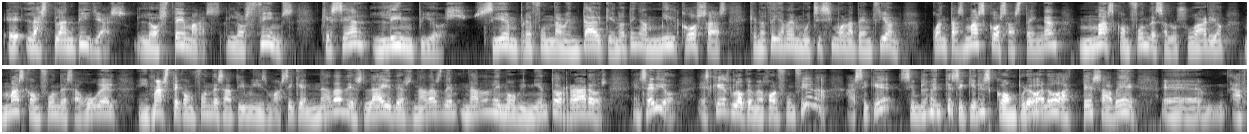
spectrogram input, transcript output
eh, las plantillas, los temas, los themes, que sean limpios, siempre fundamental, que no tengan mil cosas, que no te llamen muchísimo la atención. Cuantas más cosas tengan, más confundes al usuario, más confundes a Google y más te confundes a ti mismo. Así que nada de sliders, nada de, nada de movimientos raros. En serio, es que es lo que mejor funciona. Así que simplemente si quieres compruébalo, haz test eh, haz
